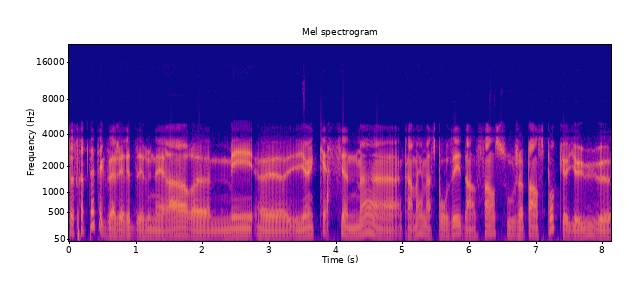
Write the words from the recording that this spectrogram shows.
Ce serait peut-être exagéré de dire une erreur, euh, mais euh, il y a un questionnement euh, quand même à se poser dans le sens où je pense pas qu'il y a eu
